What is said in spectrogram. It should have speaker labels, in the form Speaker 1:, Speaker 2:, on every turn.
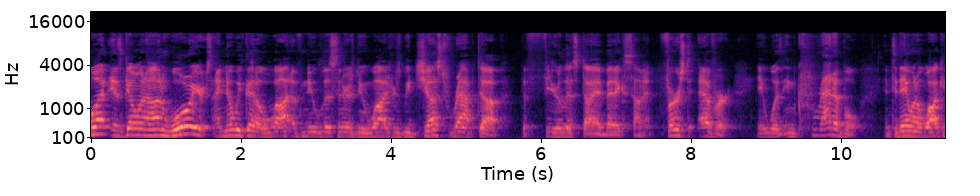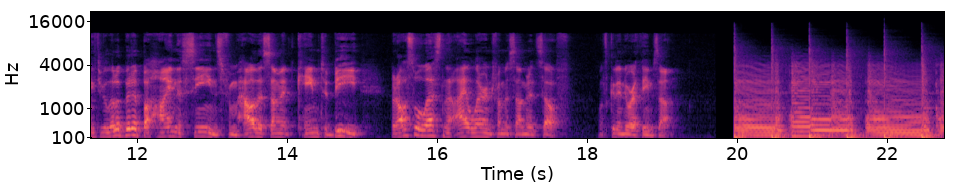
Speaker 1: What is going on, Warriors? I know we've got a lot of new listeners, new watchers. We just wrapped up the Fearless Diabetic Summit. First ever. It was incredible. And today I want to walk you through a little bit of behind the scenes from how the summit came to be, but also a lesson that I learned from the summit itself. Let's get into our theme song.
